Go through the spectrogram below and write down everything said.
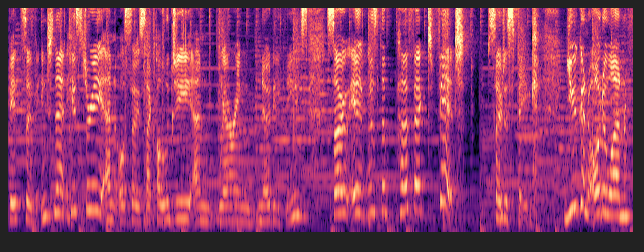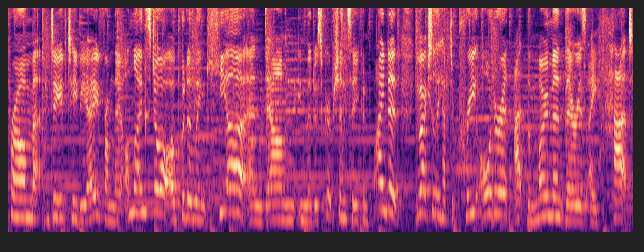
bits of internet history and also psychology and wearing nerdy things, so it was the perfect fit so to speak. You can order one from DFTBA from their online store. I'll put a link here and down in the description so you can find it. You actually have to pre-order it at the moment. There is a hat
